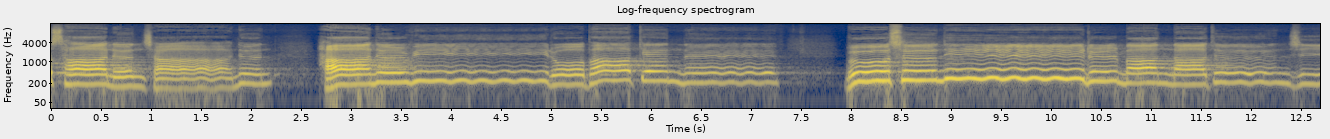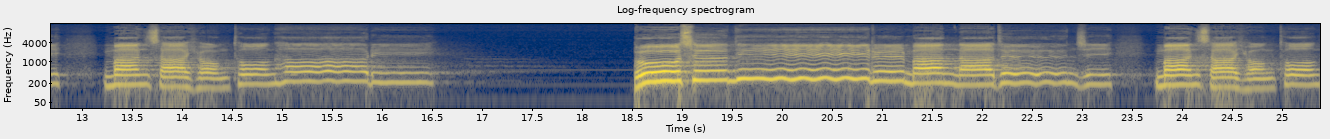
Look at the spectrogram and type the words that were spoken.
사는 자는 하늘 위로 받겠네. 무슨 일을 만나든지 만사 형통하리. 무슨 일 을 만나든지 만사 형통하리라.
